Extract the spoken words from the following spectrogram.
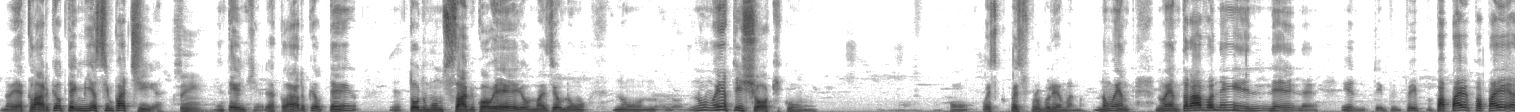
não, é claro que eu tenho minha simpatia. Sim. Entende? É claro que eu tenho. Todo mundo sabe qual é, eu, mas eu não, não, não, não entro em choque com, com, com, esse, com esse problema. Não, não, não entrava nem, nem, nem papai papai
